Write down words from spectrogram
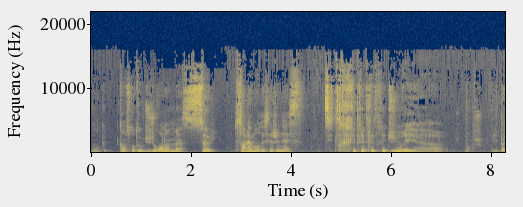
Donc quand on se retrouve du jour au lendemain seul, Sans l'amour de sa jeunesse. c'est très très très très dur et euh, bon, je pas,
